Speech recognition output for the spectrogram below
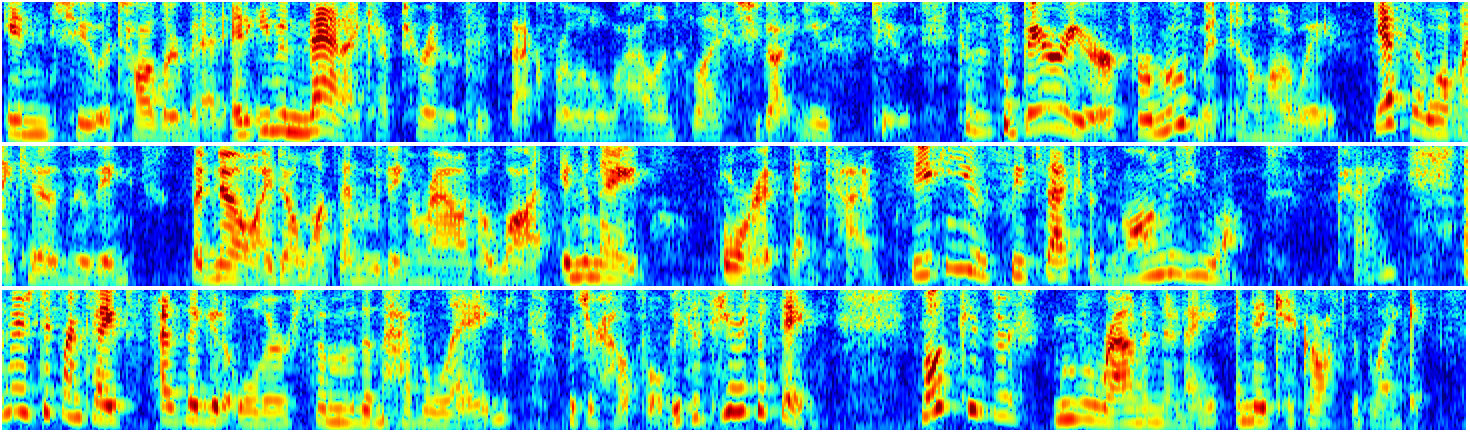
into a toddler bed. And even then, I kept her in the sleep sack for a little while until I, she got used to, because it's a barrier for movement in a lot of ways. Yes, I want my kiddos moving, but no, I don't want them moving around a lot in the night or at bedtime. So you can use a sleep sack as long as you want okay? And there's different types as they get older. Some of them have legs, which are helpful because here's the thing. Most kids are move around in their night and they kick off the blankets.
